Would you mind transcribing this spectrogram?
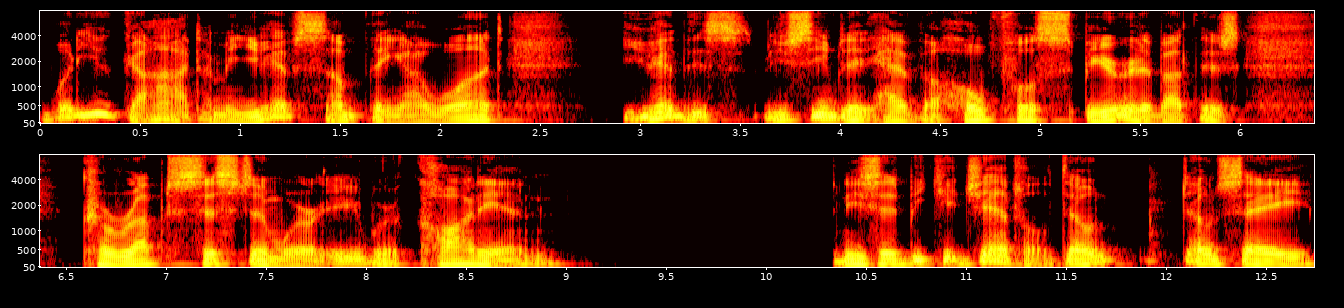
what do you got? I mean, you have something I want. You have this, you seem to have a hopeful spirit about this corrupt system where we're caught in. And he said, be gentle. Don't, don't say,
